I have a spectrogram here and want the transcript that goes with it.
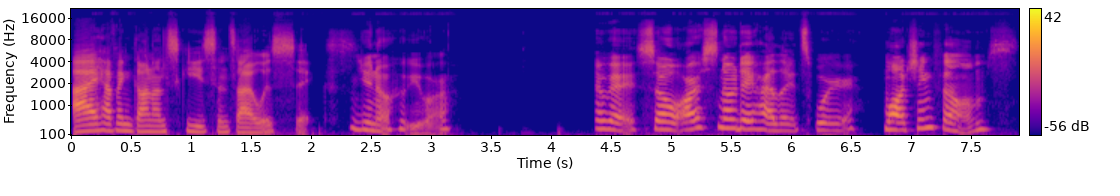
I haven't gone on skis since I was six. You know who you are. Okay, so our snow day highlights were watching films,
